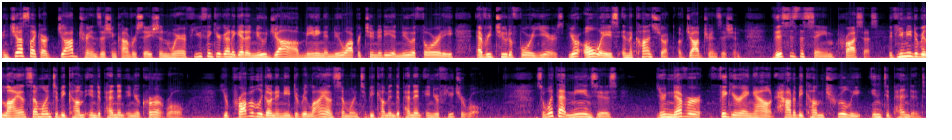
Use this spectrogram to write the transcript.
And just like our job transition conversation, where if you think you're going to get a new job, meaning a new opportunity, a new authority every two to four years, you're always in the construct of job transition. This is the same process. If you need to rely on someone to become independent in your current role, you're probably going to need to rely on someone to become independent in your future role. So what that means is you're never figuring out how to become truly independent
